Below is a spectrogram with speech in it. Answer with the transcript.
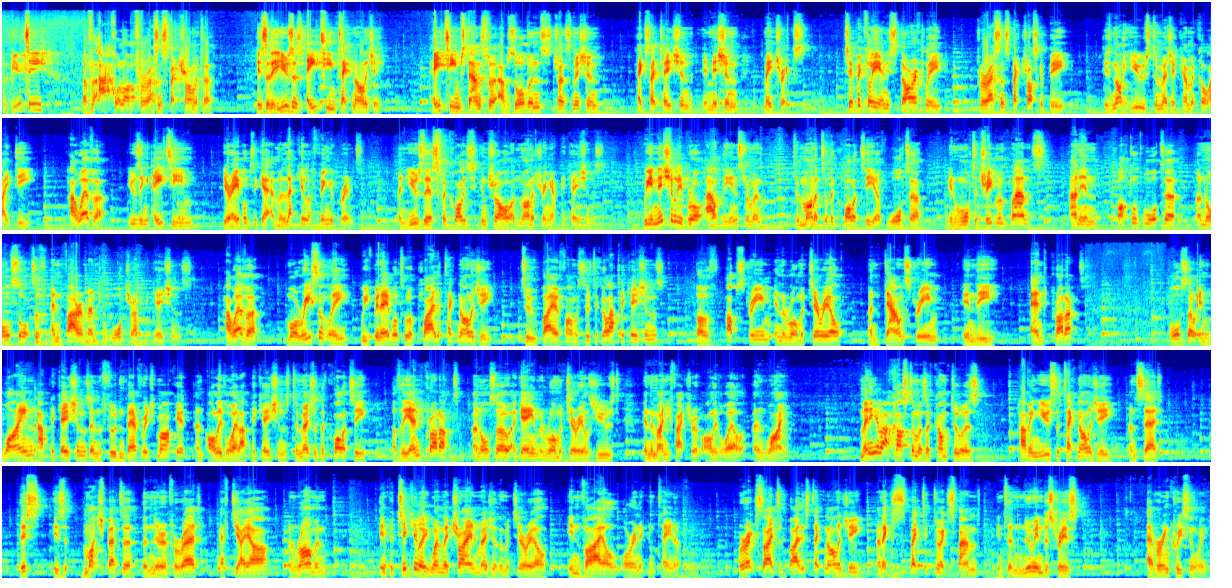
The beauty of the Aqualog fluorescence spectrometer is that it uses A-TEEM technology. A-TEEM stands for absorbance, transmission, excitation, emission, matrix. Typically and historically, fluorescence spectroscopy is not used to measure chemical ID. However, using A-TEEM, you're able to get a molecular fingerprint and use this for quality control and monitoring applications. We initially brought out the instrument to monitor the quality of water in water treatment plants and in bottled water and all sorts of environmental water applications. However, more recently, we've been able to apply the technology to biopharmaceutical applications, both upstream in the raw material and downstream in the end product. Also in wine applications in the food and beverage market and olive oil applications to measure the quality of the end product and also again the raw materials used in the manufacture of olive oil and wine. Many of our customers have come to us having used the technology and said, this is much better than near infrared, FTIR, and Raman, in particular when they try and measure the material in vial or in a container. We're excited by this technology and expect it to expand into new industries ever increasingly.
